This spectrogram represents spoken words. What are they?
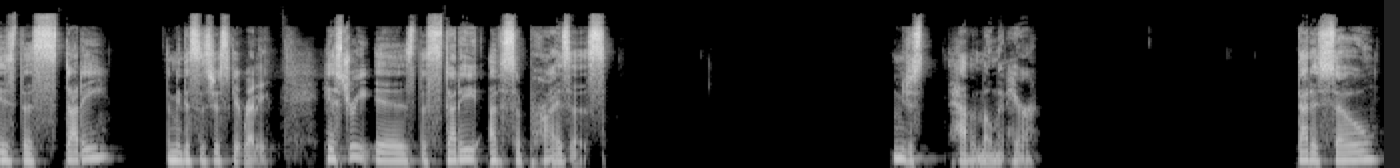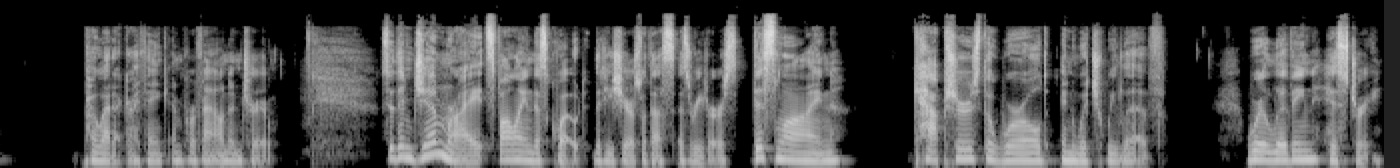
is the study. I mean, this is just get ready. History is the study of surprises. Let me just have a moment here. That is so poetic, I think, and profound and true. So then Jim writes, following this quote that he shares with us as readers, this line captures the world in which we live. We're living history,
